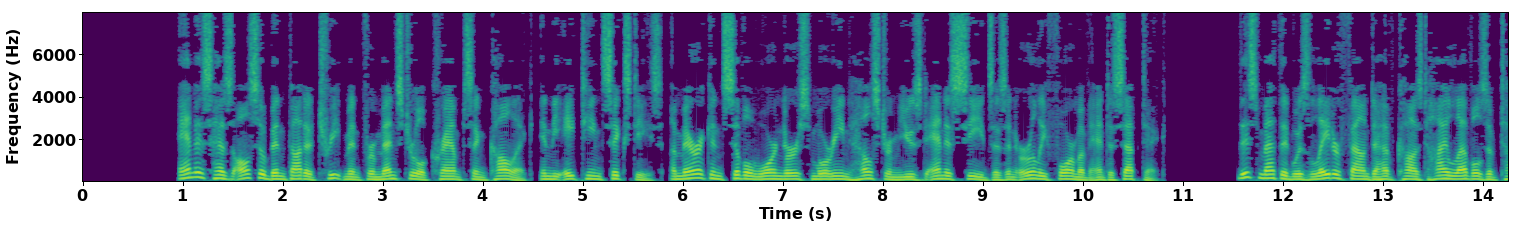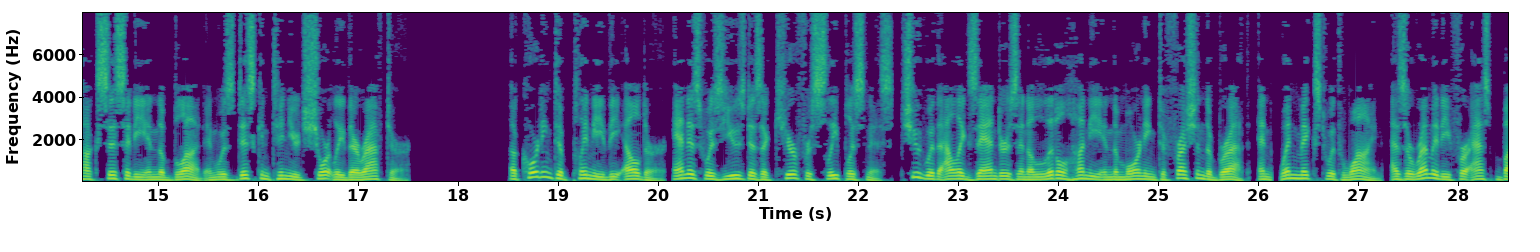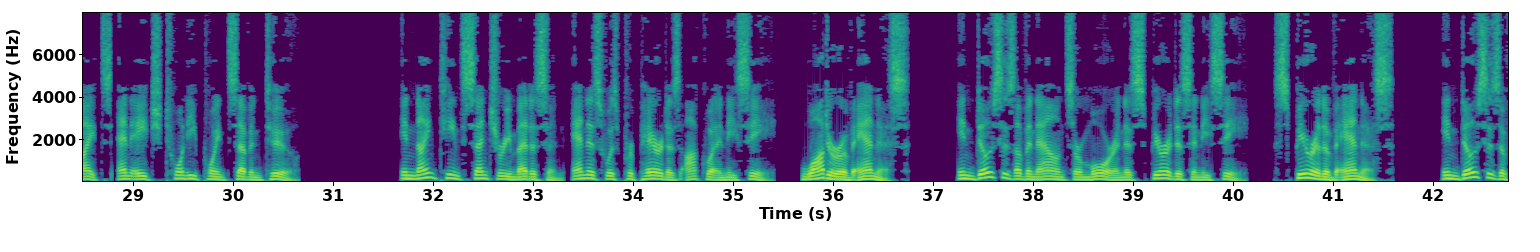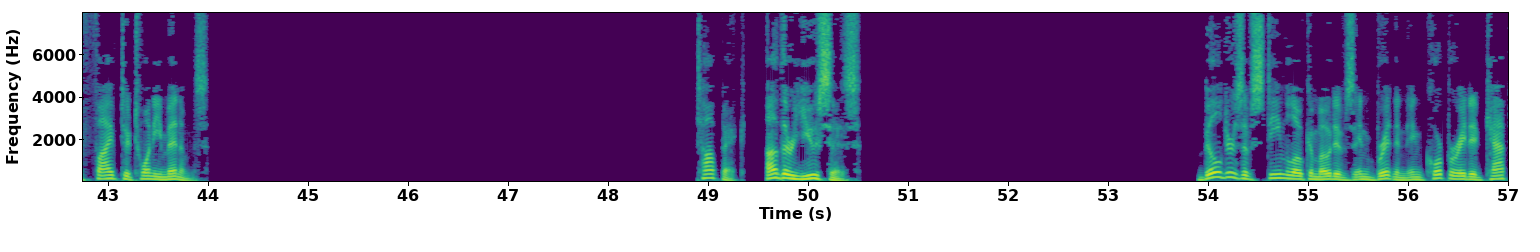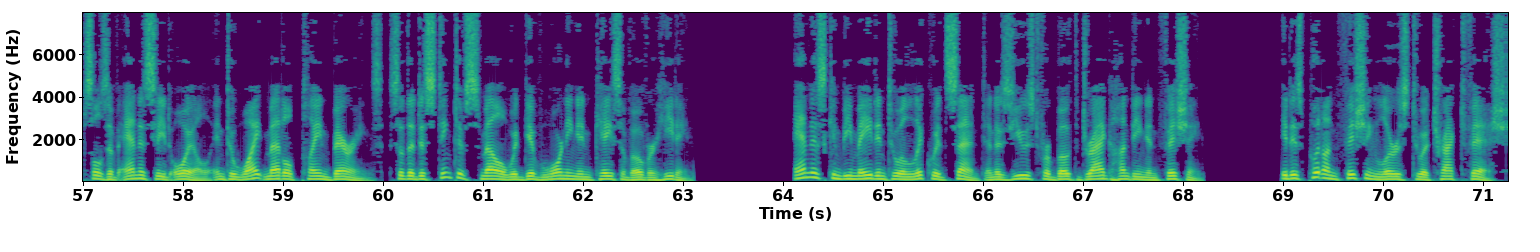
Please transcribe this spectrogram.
Anise has also been thought a treatment for menstrual cramps and colic. In the 1860s, American Civil War nurse Maureen Hellstrom used anise seeds as an early form of antiseptic. This method was later found to have caused high levels of toxicity in the blood and was discontinued shortly thereafter. According to Pliny the Elder, anise was used as a cure for sleeplessness, chewed with alexanders and a little honey in the morning to freshen the breath, and, when mixed with wine, as a remedy for asp bites NH 20.72. In 19th-century medicine, anise was prepared as aqua anisi water of anise", in doses of an ounce or more and as spiritus anisi spirit of anise", in doses of 5 to 20 minims. Other uses Builders of steam locomotives in Britain incorporated capsules of aniseed oil into white metal plain bearings, so the distinctive smell would give warning in case of overheating. Anise can be made into a liquid scent and is used for both drag hunting and fishing. It is put on fishing lures to attract fish.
